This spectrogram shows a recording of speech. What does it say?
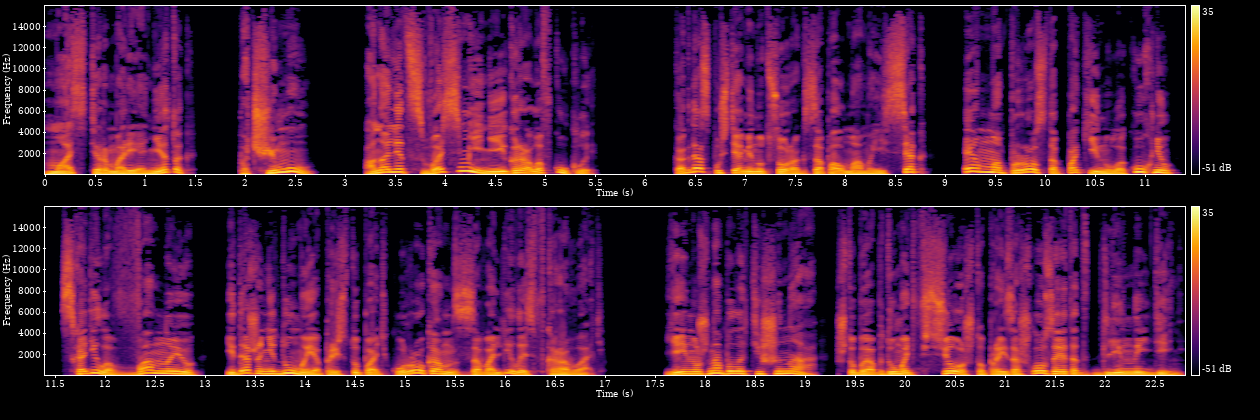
Мастер марионеток? Почему? Она лет с восьми не играла в куклы. Когда спустя минут сорок запал мамы иссяк, Эмма просто покинула кухню, сходила в ванную и даже не думая приступать к урокам, завалилась в кровать. Ей нужна была тишина, чтобы обдумать все, что произошло за этот длинный день.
